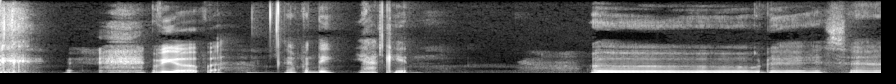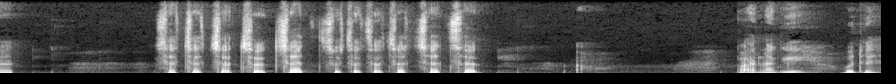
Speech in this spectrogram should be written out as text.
Tapi gak apa yang penting yakin. Eh, udah set set set set set set set set set set set. Apaan lagi? Udah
